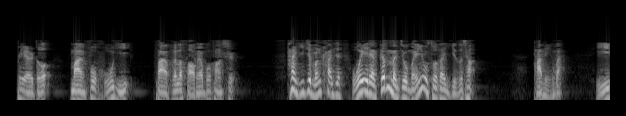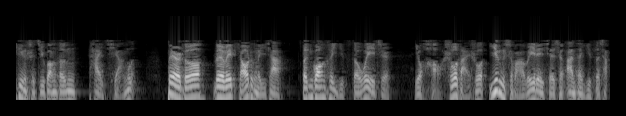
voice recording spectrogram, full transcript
贝尔德满腹狐疑，返回了扫描播放室。他一进门看见威廉根本就没有坐在椅子上，他明白一定是聚光灯太强了。贝尔德略微调整了一下灯光和椅子的位置，又好说歹说，硬是把威廉先生按在椅子上。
